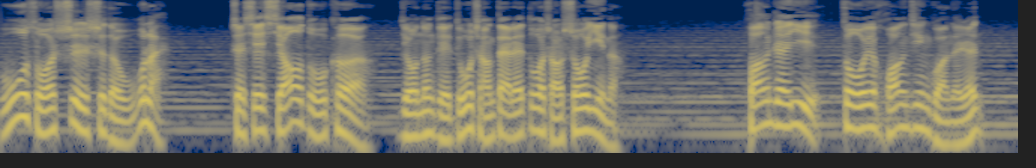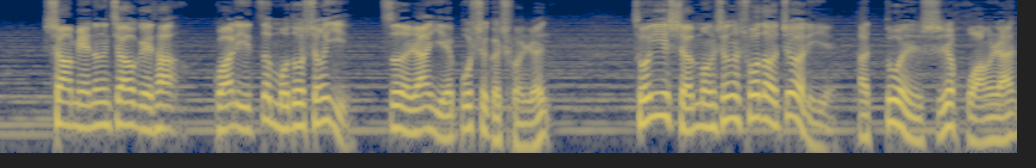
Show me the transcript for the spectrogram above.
无所事事的无赖。这些小赌客又能给赌场带来多少收益呢？黄振义作为黄金馆的人，上面能交给他管理这么多生意，自然也不是个蠢人。所以沈梦生说到这里，他顿时恍然：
